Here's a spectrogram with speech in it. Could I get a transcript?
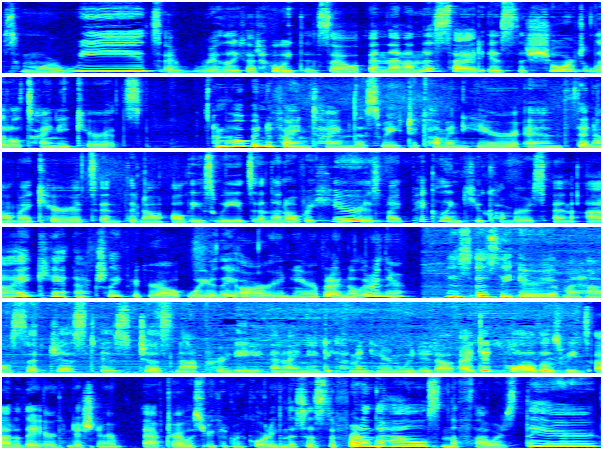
some more weeds. I really got to weed this out. And then on this side is the short little tiny carrots. I'm hoping to find time this week to come in here and thin out my carrots and thin out all these weeds. And then over here is my pickling cucumbers. And I can't actually figure out where they are in here, but I know they're in there. This is the area of my house that just is just not pretty. And I need to come in here and weed it out. I did pull all those weeds out of the air conditioner after I was recording. This is the front of the house and the flowers there.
